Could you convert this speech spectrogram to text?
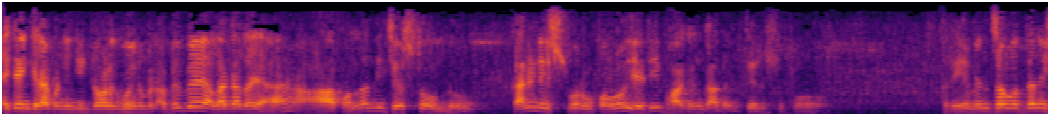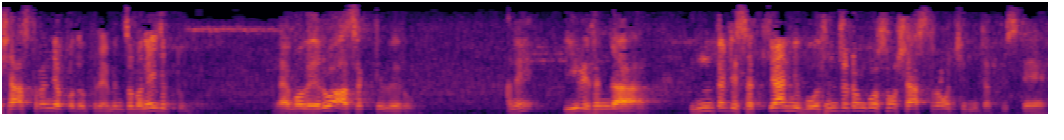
అయితే ఇంక రేపటి నుంచి ఇంట్లో వాళ్ళకి పోయిన అబ్బాబే అలా కాదయా ఆ పనులన్నీ చేస్తూ ఉండు. కానీ నీ స్వరూపంలో ఏది భాగం కాదని తెలుసుకో. ప్రేమించవద్దని శాస్త్రం చెప్పదు. ప్రేమించమనే చెప్తుంది. ప్రేమ వేరు ఆసక్తి వేరు. అని ఈ విధంగా ఇంతటి సత్యాన్ని బోధించడం కోసం శాస్త్రం వచ్చింది తప్పిస్తే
